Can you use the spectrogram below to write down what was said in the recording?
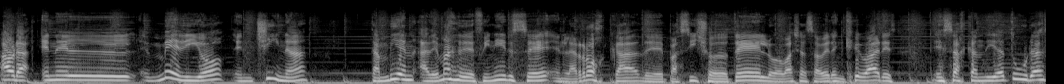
Ahora, en el medio, en China, también, además de definirse en la rosca de pasillo de hotel o vaya a saber en qué bares esas candidaturas,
